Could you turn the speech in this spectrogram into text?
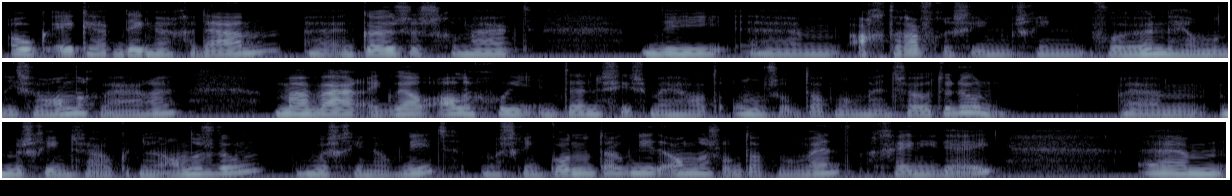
ook ik heb dingen gedaan uh, en keuzes gemaakt die achteraf gezien misschien voor hun helemaal niet zo handig waren maar waar ik wel alle goede intenties mee had om ze op dat moment zo te doen. Um, misschien zou ik het nu anders doen, misschien ook niet. Misschien kon het ook niet anders op dat moment, geen idee. Um,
